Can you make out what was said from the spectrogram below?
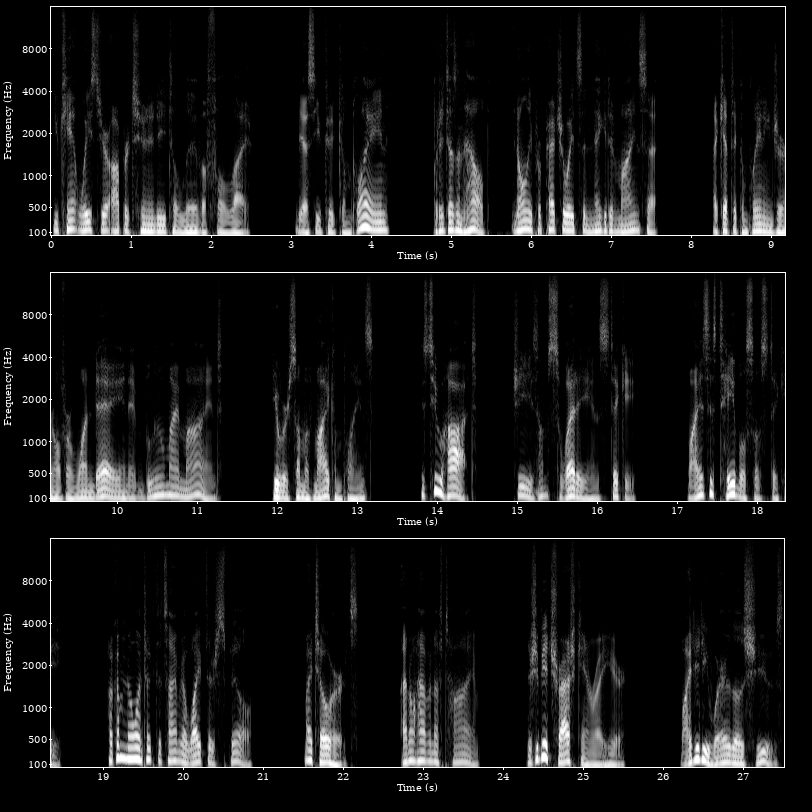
You can't waste your opportunity to live a full life. Yes, you could complain, but it doesn't help. It only perpetuates the negative mindset. I kept a complaining journal for one day and it blew my mind. Here were some of my complaints. It's too hot. Geez, I'm sweaty and sticky. Why is this table so sticky? How come no one took the time to wipe their spill? My toe hurts. I don't have enough time. There should be a trash can right here. Why did he wear those shoes?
